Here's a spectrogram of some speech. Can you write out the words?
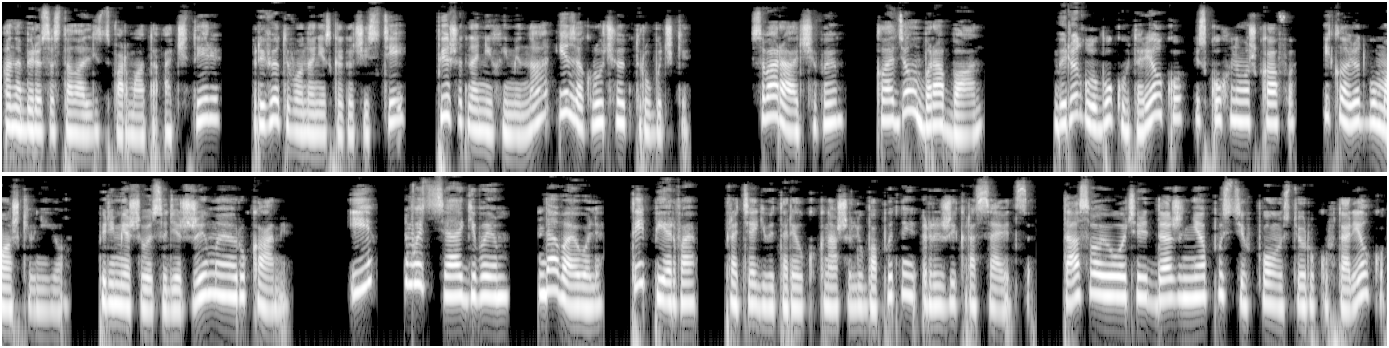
она берет со стола лист формата А4, рвет его на несколько частей, пишет на них имена и закручивает трубочки. Сворачиваем, кладем в барабан, берет глубокую тарелку из кухонного шкафа и кладет бумажки в нее, перемешивая содержимое руками. И вытягиваем. Давай, Оля, ты первая, протягивает тарелку к нашей любопытной рыжей красавице. Та, в свою очередь, даже не опустив полностью руку в тарелку,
